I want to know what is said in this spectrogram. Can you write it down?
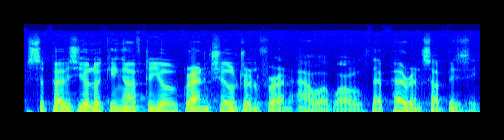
suppose you're looking after your grandchildren for an hour while their parents are busy.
